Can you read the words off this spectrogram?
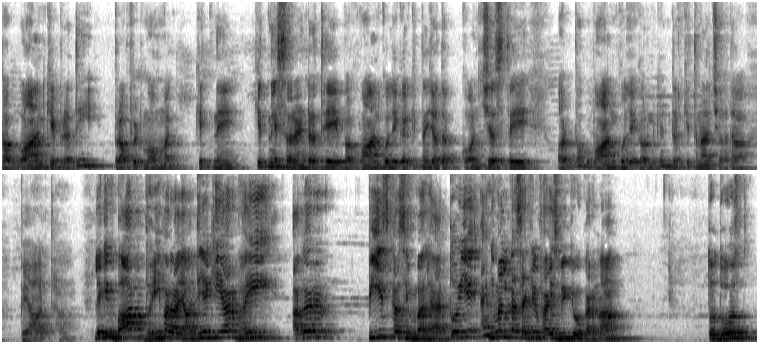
भगवान के प्रति प्रॉफिट मोहम्मद कितने कितने सरेंडर थे, भगवान को लेकर कितने ज़्यादा कॉन्शियस थे, और भगवान को लेकर उनके अंदर कितना ज़्यादा प्यार था। लेकिन बात वहीं पर आ जाती है कि यार भाई, अगर पीस का सिंबल है तो ये एनिमल का सेक्रीफाइस भी क्यों करना? तो दोस्त,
